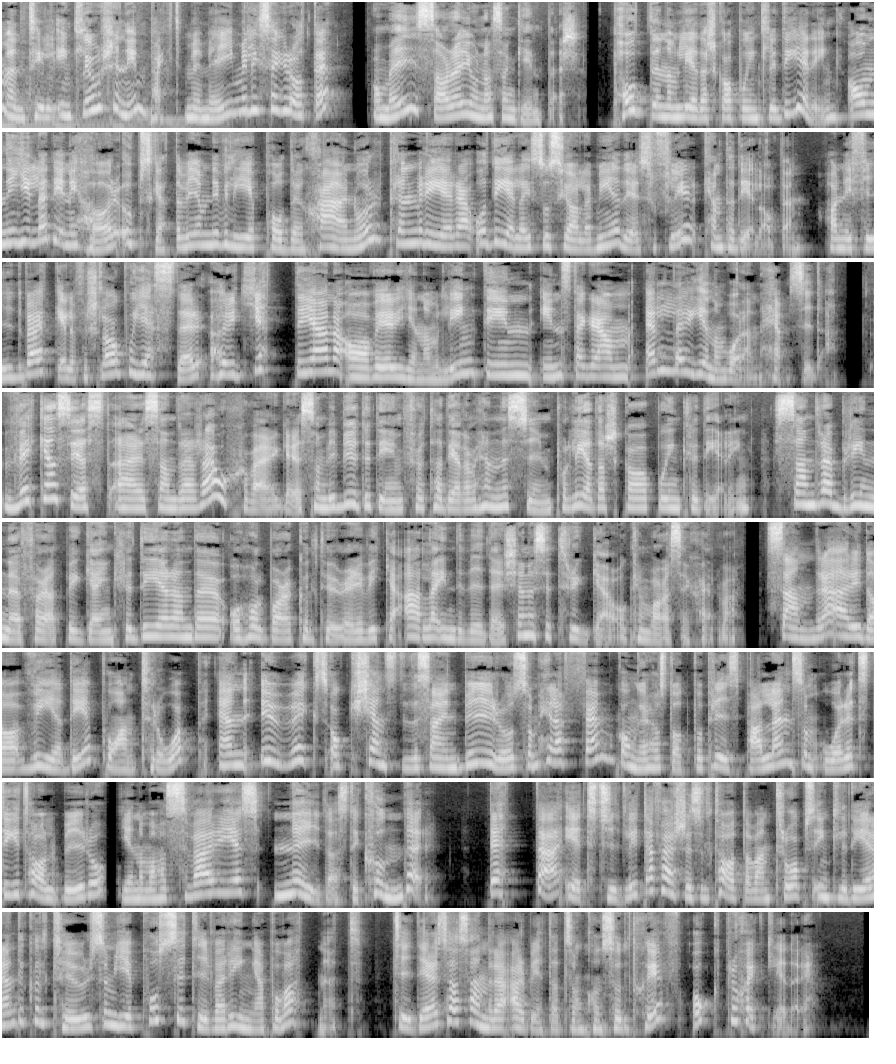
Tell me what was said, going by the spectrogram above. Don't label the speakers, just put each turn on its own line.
Välkommen till Inclusion Impact med mig Melissa Gråte.
Och mig Sara Jonasson Ginters.
Podden om ledarskap och inkludering. Om ni gillar det ni hör uppskattar vi om ni vill ge podden stjärnor, prenumerera och dela i sociala medier så fler kan ta del av den. Har ni feedback eller förslag på gäster, hör jättegärna av er genom LinkedIn, Instagram eller genom vår hemsida.
Veckans gäst är Sandra Rauschberger som vi bjudit in för att ta del av hennes syn på ledarskap och inkludering. Sandra brinner för att bygga inkluderande och hållbara kulturer i vilka alla individer känner sig trygga och kan vara sig själva.
Sandra är idag VD på Antrop, en UX och tjänstedesignbyrå som hela fem gånger har stått på prispallen som årets digitalbyrå genom att ha Sveriges nöjdaste kunder. Detta är ett tydligt affärsresultat av Antrops inkluderande kultur som ger positiva ringar på vattnet. Tidigare så har Sandra arbetat som konsultchef och projektledare.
